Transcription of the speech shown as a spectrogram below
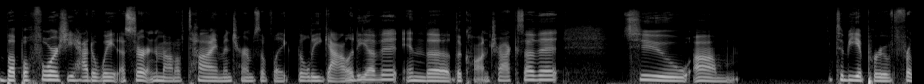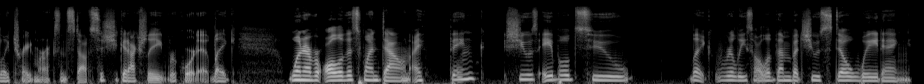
But before, she had to wait a certain amount of time in terms of like the legality of it and the, the contracts of it to um to be approved for like trademarks and stuff so she could actually record it like whenever all of this went down i think she was able to like release all of them but she was still waiting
